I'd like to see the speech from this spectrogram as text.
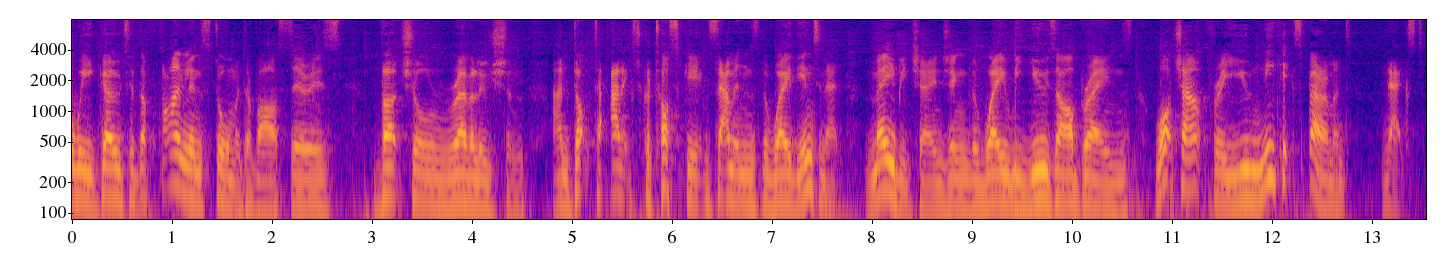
we go to the final instalment of our series, Virtual Revolution. And Dr. Aleks Krotoski examines the way the internet may be changing the way we use our brains. Watch out for a unique experiment next.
